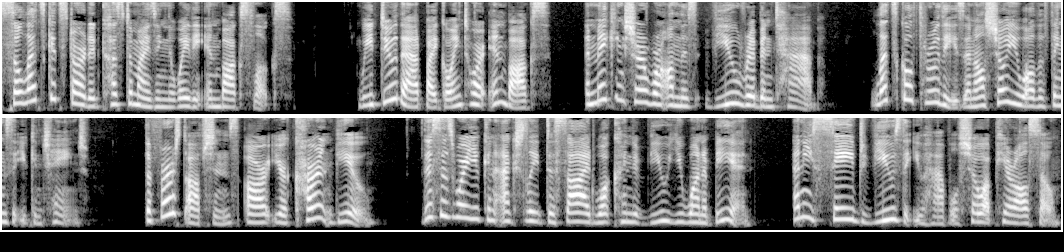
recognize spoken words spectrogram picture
So let's get started customizing the way the inbox looks. We do that by going to our inbox and making sure we're on this View ribbon tab. Let's go through these and I'll show you all the things that you can change. The first options are your current view, this is where you can actually decide what kind of view you want to be in. Any saved views that you have will show up here also.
